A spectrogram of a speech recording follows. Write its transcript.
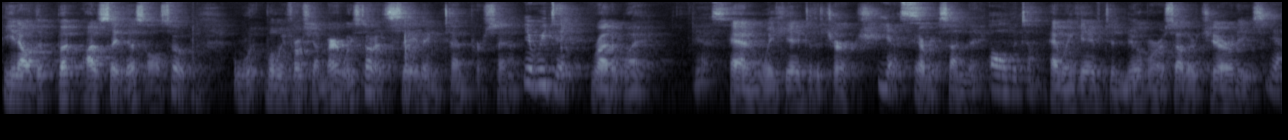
You know, the, but I'll say this also, wh- when we first got married, we started saving ten percent Yeah, we did. right away. Yes. And we gave to the church Yes. every Sunday. All the time. And we gave to numerous other charities Yeah.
